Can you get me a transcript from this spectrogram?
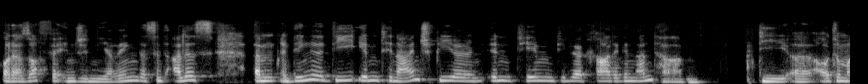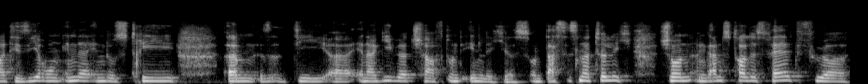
oder Software Engineering. Das sind alles ähm, Dinge, die eben hineinspielen in Themen, die wir gerade genannt genannt haben die äh, Automatisierung in der Industrie, ähm, die äh, Energiewirtschaft und ähnliches. Und das ist natürlich schon ein ganz tolles Feld für,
